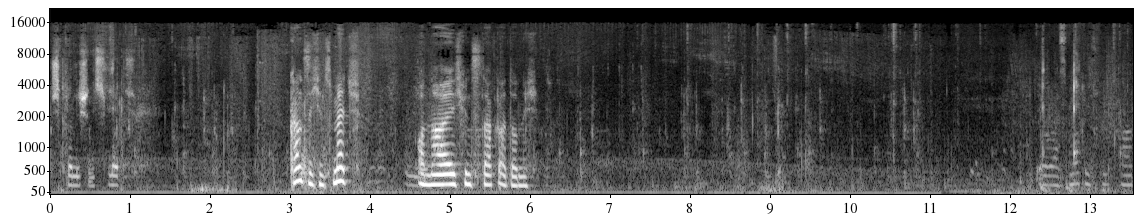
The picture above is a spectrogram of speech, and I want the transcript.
Ich kann nicht ins Match. Kannst nicht ins Match? Oh nein, ich bin stuck, Alter, nicht. Ja, was mache ich hier gerade?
